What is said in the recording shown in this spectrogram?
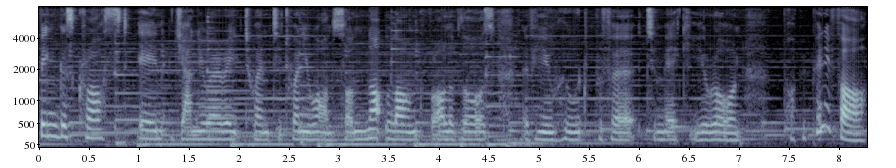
fingers crossed, in January 2021, so not long for all of those of you who would prefer to make your own Poppy Pinafore.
